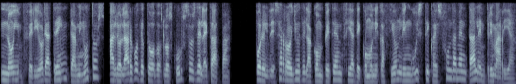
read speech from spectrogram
no inferior a 30 minutos, a lo largo de todos los cursos de la etapa. Por el desarrollo de la competencia de comunicación lingüística es fundamental en primaria.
